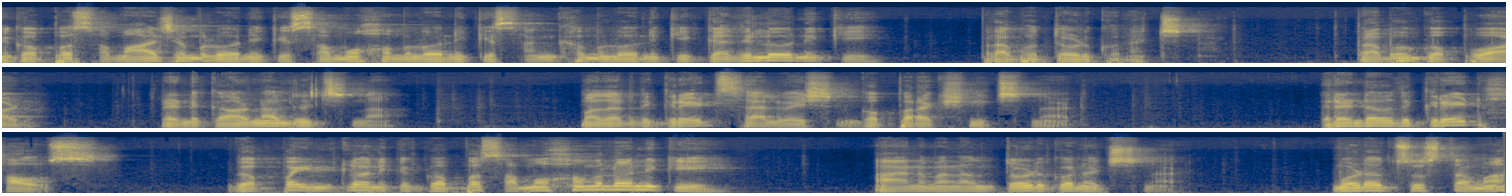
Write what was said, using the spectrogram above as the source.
ఈ గొప్ప సమాజంలోనికి సమూహంలోనికి సంఘంలోనికి గదిలోనికి ప్రభు తోడుకొని వచ్చినాడు. ప్రభు గొప్పవాడు. రెండు కారణాలు చూసిన మొదటిది గ్రేట్ సాల్వేషన్ గొప్ప రక్షణ ఇచ్చినాడు. రెండవది గ్రేట్ హౌస్ గొప్ప ఇంట్లోనికి గొప్ప సమూహంలోనికి ఆయన మనల్ని తోడుకొని వచ్చినాడు. మూడవది చూస్తామా?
